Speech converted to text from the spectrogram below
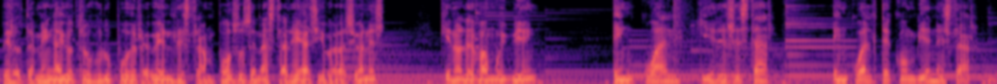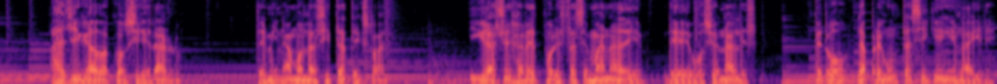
pero también hay otro grupo de rebeldes tramposos en las tareas y evaluaciones que no les va muy bien. ¿En cuál quieres estar? ¿En cuál te conviene estar? ¿Has llegado a considerarlo? Terminamos la cita textual. Y gracias Jared por esta semana de, de devocionales. Pero la pregunta sigue en el aire.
